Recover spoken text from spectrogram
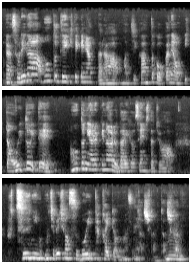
だからそれが本当定期的にあったら、まあ時間とかお金を一旦置いといて、本当にやる気のある代表選手たちは、普通にモチベーションはすごい高いと思いますね。確かに確かに。うん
